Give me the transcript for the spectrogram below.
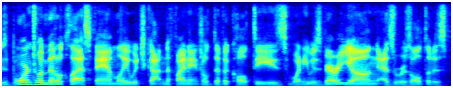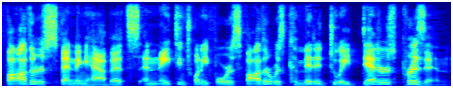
was born to a middle class family which got into financial difficulties when he was very young as a result of his father's spending habits. And in 1824, his father was committed to a debtor's prison.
